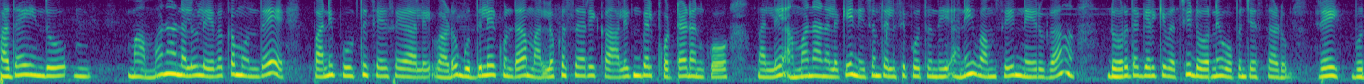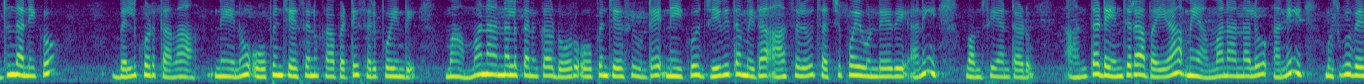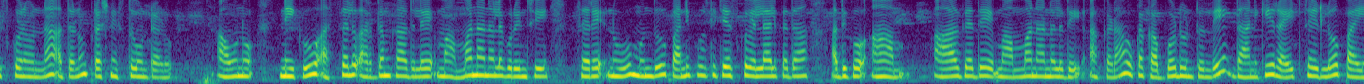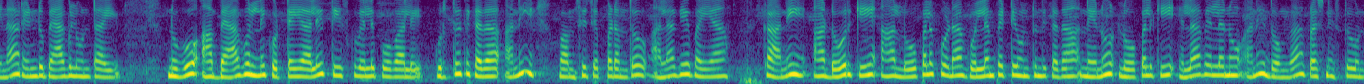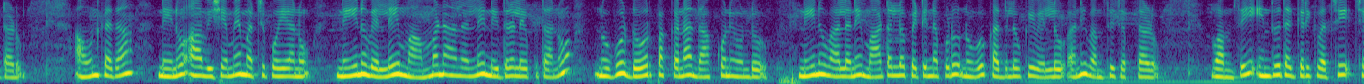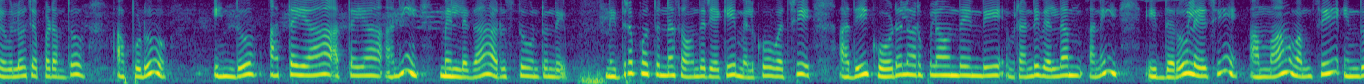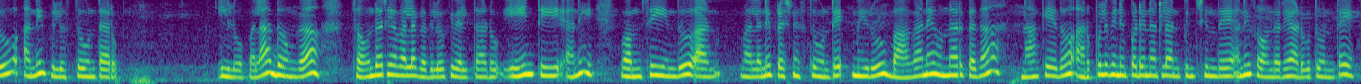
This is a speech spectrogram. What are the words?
పదైందు మా అమ్మ నాన్నలు లేవక ముందే పని పూర్తి చేసేయాలి. వాడు బుద్ధి లేకుండా మళ్ళొకసారి కాలింగ్ బెల్ కొట్టాడనుకో మళ్ళీ అమ్మ నాన్నలకి నిజం తెలిసిపోతుంది అని వంశీ నేరుగా డోర్ దగ్గరికి వచ్చి డోర్ని ఓపెన్ చేస్తాడు. రే బుద్ధుందా నీకు? బెల్ కొడతావా? నేను ఓపెన్ చేశాను కాబట్టి సరిపోయింది. మా అమ్మ నాన్నలు కనుక డోర్ ఓపెన్ చేసి ఉంటే నీకు జీవితం మీద ఆశలు చచ్చిపోయి ఉండేది అని వంశీ అంటాడు. అంత డేంజరా భయ్యా మీ అమ్మ నాన్నలు అని ముసుగు వేసుకొని ఉన్న అతను ప్రశ్నిస్తూ ఉంటాడు. అవును నీకు అస్సలు అర్థం కాదులే మా అమ్మ నాన్నల గురించి. సరే నువ్వు ముందు పని పూర్తి చేసుకు వెళ్ళాలి కదా. అదిగో ఆ ఆ గదే మా అమ్మ నాన్నలది. అక్కడ ఒక కబోర్డ్ ఉంటుంది. దానికి రైట్ సైడ్లో పైన రెండు బ్యాగులు ఉంటాయి. నువ్వు ఆ బ్యాగుల్ని కొట్టేయాలి తీసుకువెళ్ళిపోవాలి. గుర్తుంది కదా అని వంశీ చెప్పడంతో అలాగే భయ్యా. కానీ ఆ డోర్కి ఆ లోపల కూడా గొల్లెం పెట్టి ఉంటుంది కదా నేను లోపలికి ఎలా వెళ్ళను అని దొంగ ప్రశ్నిస్తూ ఉంటాడు. అవును కదా నేను ఆ విషయమే మర్చిపోయాను. నేను వెళ్ళి మా అమ్మ నాన్నల్ని నిద్రలేపుతాను. నువ్వు డోర్ పక్కన దాక్కొని ఉండు. నేను వాళ్ళని మాటల్లో పెట్టినప్పుడు నువ్వు కథలోకి వెళ్ళు అని వంశీ చెప్తాడు. వంశీ ఇందు దగ్గరికి వచ్చి చెవిలో చెప్పడంతో అప్పుడు ఇందు అత్తయ్య అత్తయ్య అని మెల్లగా అరుస్తూ ఉంటుంది. నిద్రపోతున్న సౌందర్యకి మెలకువ వచ్చి అది కోడలు అరుపులా ఉందండి రండి వెళ్దాం అని ఇద్దరూ లేచి అమ్మ వంశీ ఇందు అని పిలుస్తూ ఉంటారు. ఈ లోపల దొంగ సౌందర్య వాళ్ళ గదిలోకి వెళ్తాడు. ఏంటి అని వంశీ ఇందు వాళ్ళని ప్రశ్నిస్తూ ఉంటే మీరు బాగానే ఉన్నారు కదా? నాకేదో అరుపులు వినపడినట్లు అనిపించిందే అని సౌందర్య అడుగుతుంటే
